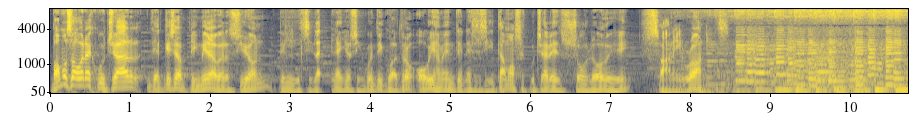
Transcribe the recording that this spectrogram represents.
Vamos ahora a escuchar de aquella primera versión del año 54. Obviamente necesitamos escuchar el solo de Sonny Rollins. Thank you.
